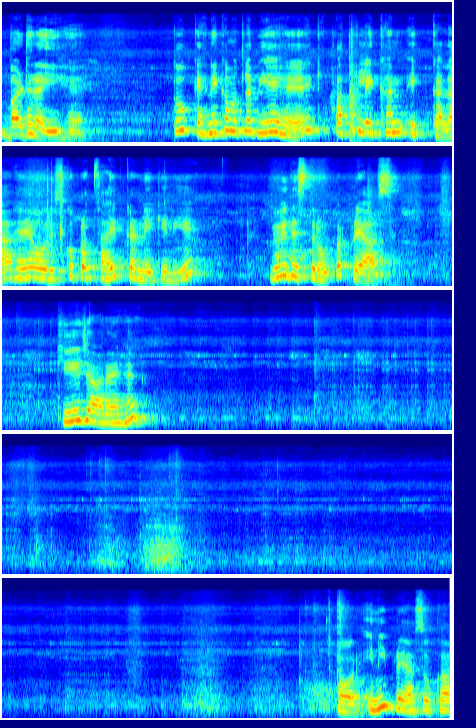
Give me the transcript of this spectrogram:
बढ़ रही है। तो कहने का मतलब ये है कि पत्र लेखन एक कला है और इसको प्रोत्साहित करने के लिए विविध स्तरों पर प्रयास किए जा रहे हैं। और इन्हीं प्रयासों का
